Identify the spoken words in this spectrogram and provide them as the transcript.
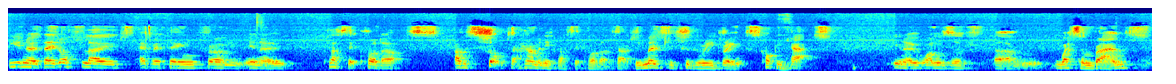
you know they'd offload everything from you know plastic products. I was shocked at how many plastic products actually, mostly sugary drinks, copycat you know, ones of um, Western brands,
